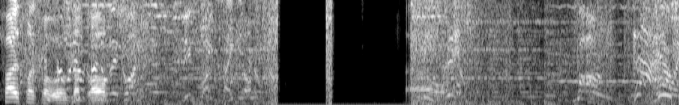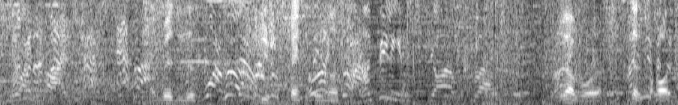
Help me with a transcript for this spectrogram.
Falls man es mal irgendwann braucht. Dann will dieses. Child's play. Jawohl. Ja, das mal raus.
